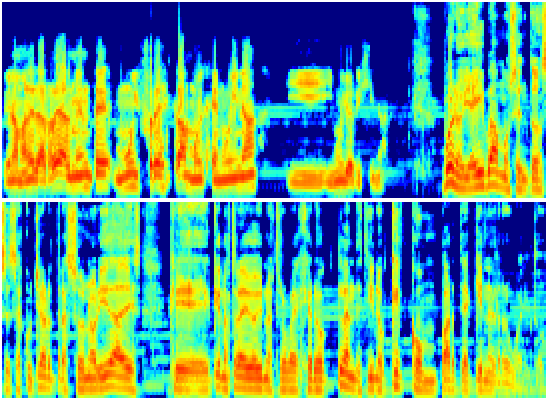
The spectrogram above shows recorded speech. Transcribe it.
de una manera realmente muy fresca, muy genuina y, muy original. Bueno, y ahí vamos entonces a escuchar otras sonoridades que, que nos trae hoy nuestro viajero clandestino que comparte aquí en el revuelto.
